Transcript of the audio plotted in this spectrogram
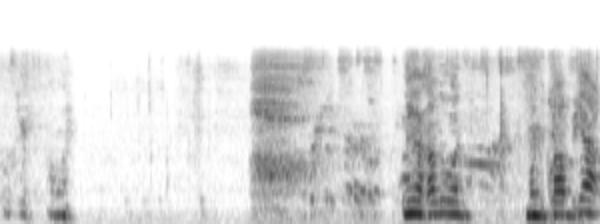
โอเคเอาใหม่นี่แหละครับทุกคนหมันความยาก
